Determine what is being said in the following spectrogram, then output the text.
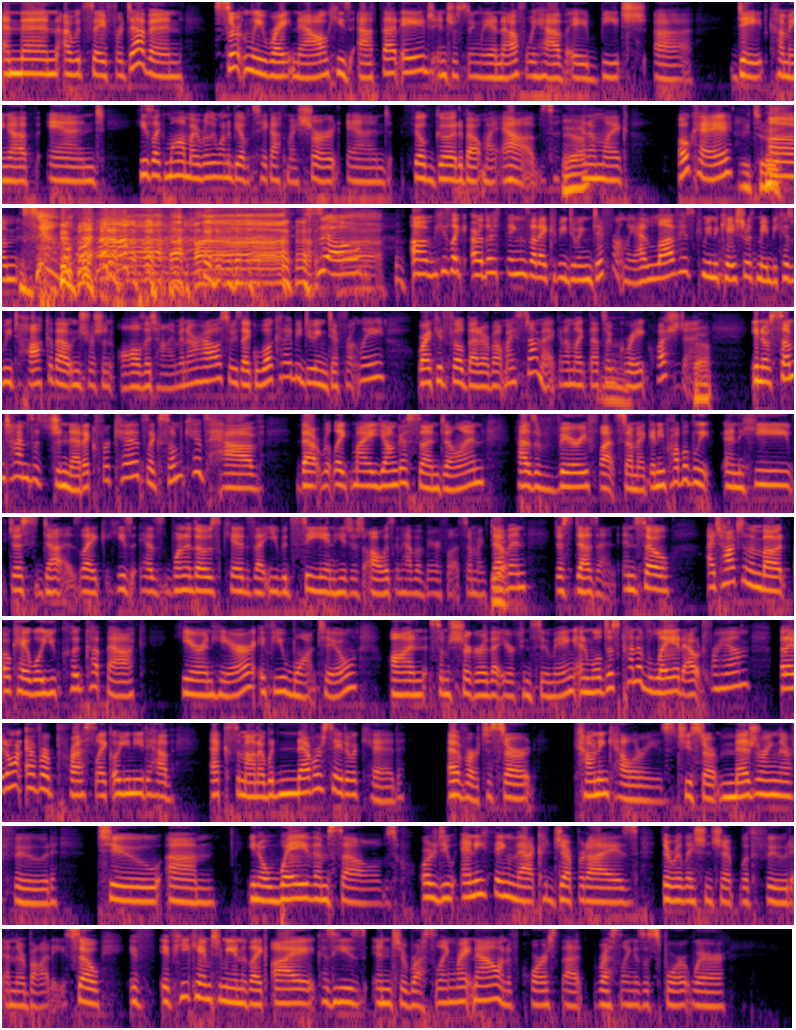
And then I would say for Devin, certainly right now he's at that age. Interestingly enough, we have a beach uh, date coming up, and he's like, "Mom, I really want to be able to take off my shirt and feel good about my abs." Yeah. And I'm like, "Okay." Me too. Um, so, so um, he's like, are there things that I could be doing differently? I love his communication with me because we talk about nutrition all the time in our house. So he's like, what could I be doing differently where I could feel better about my stomach? And I'm like, that's a great question. Yeah. You know, sometimes it's genetic for kids. Like some kids have that, like my youngest son, Dylan, has a very flat stomach and he probably and he just does. Like he's has one of those kids that you would see and he's just always going to have a very flat stomach. Yeah. devin just doesn't. And so i talked to them about okay well you could cut back here and here if you want to on some sugar that you're consuming and we'll just kind of lay it out for him. But i don't ever press like oh you need to have x amount. I would never say to a kid ever to start counting calories to start measuring their food to um, you know weigh themselves or to do anything that could jeopardize their relationship with food and their body. So if if he came to me and is like i because he's into wrestling right now and of course that wrestling is a sport where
